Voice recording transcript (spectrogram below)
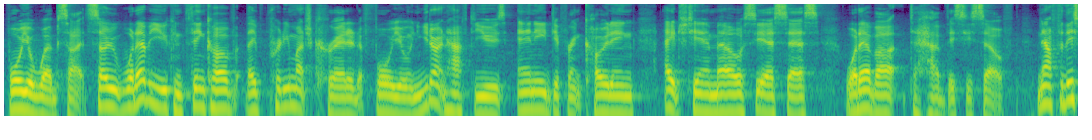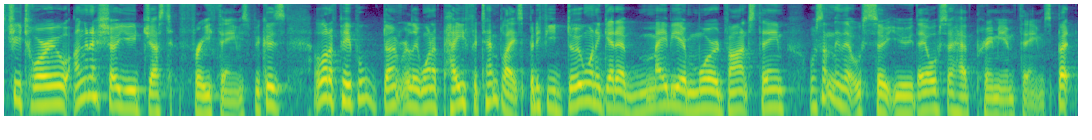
for your website. So whatever you can think of, they've pretty much created it for you and you don't have to use any different coding, HTML, CSS, whatever to have this yourself. Now for this tutorial, I'm going to show you just free themes because a lot of people don't really want to pay for templates, but if you do want to get a maybe a more advanced theme or something that will suit you, they also have premium themes. But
